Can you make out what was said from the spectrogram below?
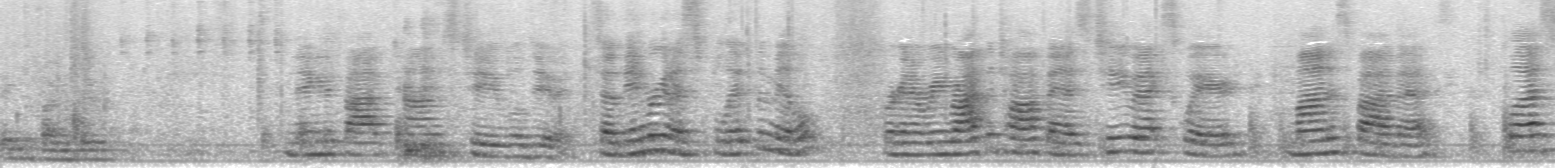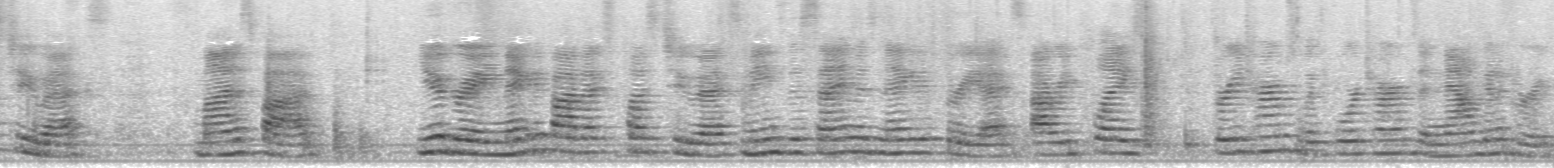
Negative five and two. Negative five times two will do it. So then we're gonna split the middle. We're gonna rewrite the top as two x squared minus five x plus two x minus five. You agree, negative five x plus two x means the same as negative three x. I replaced three terms with four terms and now I'm gonna group.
